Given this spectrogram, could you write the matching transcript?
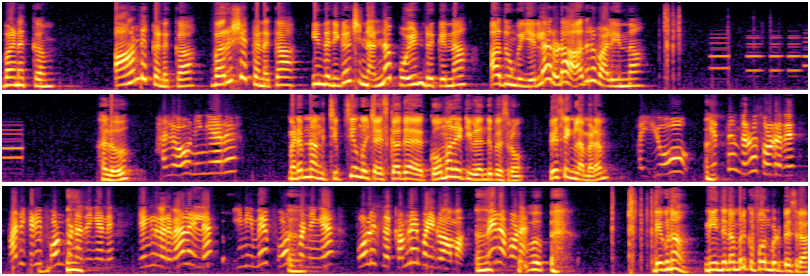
வணக்கம். ஆண்டு கணக்கா வருஷ கணக்கா இந்த நிகழ்ச்சி நன்னா போயின்னு இருக்குன்னா அது உங்க எல்லாரோட ஆதரவாளியும் தான் ஹலோ. ஹலோ நீங்க யாரு? மேடம் நாங்க சிப்ஸி உங்கள் சாய்ஸ்க்காக கோமாளி டிவில இருந்து பேசுறோம். பேசுறீங்களா மேடம்? ஐயோ எத்தனை தடவை சொல்றது? அடிக்கடி ஃபோன் பண்ணாதீங்கன்னு. எங்களுக்கு வேற வேலை இல்ல. இனிமே ஃபோன் பண்ணீங்க. போலீஸ்ல கம்ப்ளைண்ட் பண்ணிடுவாமா? வேணா போன டே குணா நீ இந்த நம்பருக்கு ஃபோன் போட்டு பேசுறா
